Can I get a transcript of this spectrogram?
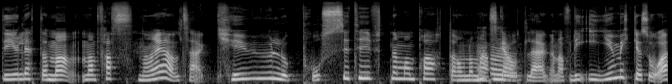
Det är ju lätt att man, man fastnar i allt så här kul och positivt när man pratar om de här mm. scoutlägren, för det är ju mycket så.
